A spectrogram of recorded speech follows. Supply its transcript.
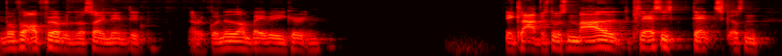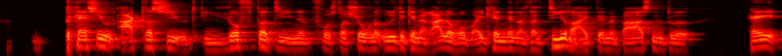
hvorfor opfører du dig så elendigt? når du går ned om bagved i køen? Det er klart, hvis du er sådan meget klassisk dansk og sådan passivt aggressivt lufter dine frustrationer ud i det generelle rum, og ikke henvender dig direkte, men bare sådan, du ved, hey,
